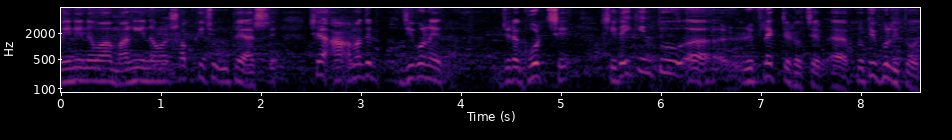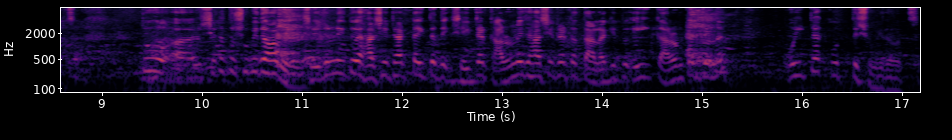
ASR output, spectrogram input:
মেনে নেওয়া, মানিয়ে নেওয়া সব কিছু উঠে আসছে। সে আমাদের জীবনে যেটা ঘটছে, সেটাই কিন্তু রিফ্লেক্টেড হচ্ছে প্রতিফলিত হচ্ছে। তো সেটা তো সুবিধা হবে সেই জন্যই তো হাসি ঠাট্টা ইত্যাদি সেইটার কারণে যে হাসি ঠাট্টা তা না কিন্তু এই কারণটার জন্য ওইটা করতে সুবিধা হচ্ছে।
